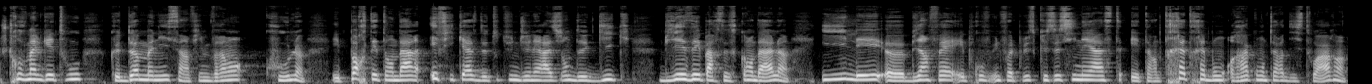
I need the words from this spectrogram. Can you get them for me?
Je trouve malgré tout que Dumb Money, c'est un film vraiment cool et porte-étendard efficace de toute une génération de geeks biaisés par ce scandale. Il est euh, bien fait et prouve une fois de plus que ce cinéaste est un très très bon raconteur d'histoire.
